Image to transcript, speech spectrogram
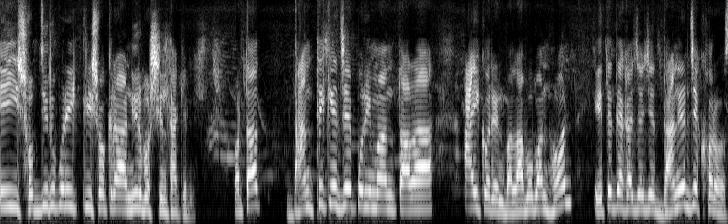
এই সবজির উপরেই কৃষকরা নির্ভরশীল থাকেন। অর্থাৎ ধান থেকে যে পরিমাণ তারা আয় করেন বা লাভবান হন, এতে দেখা যায় যে ধানের যে খরচ,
